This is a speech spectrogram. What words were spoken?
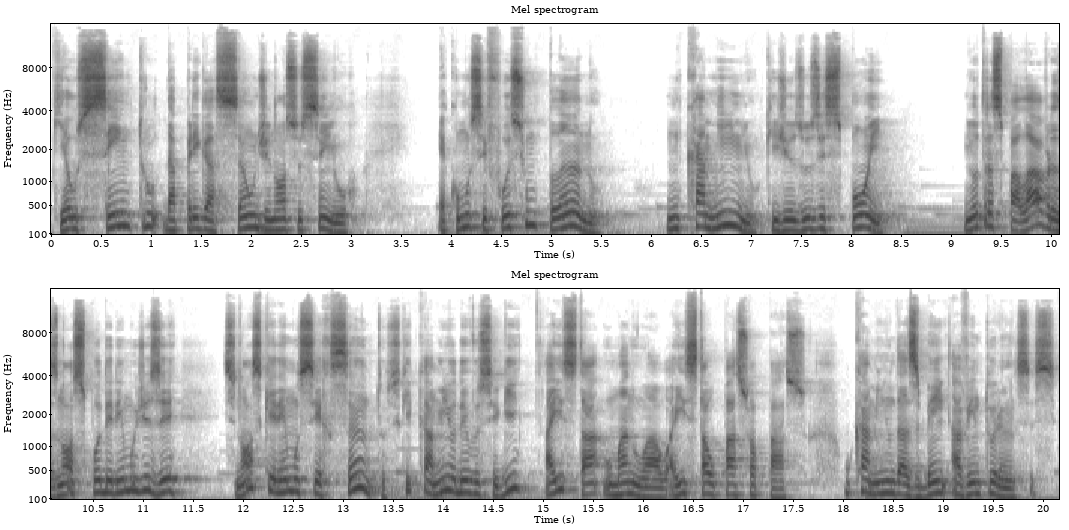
que é o centro da pregação de nosso Senhor. É como se fosse um plano, um caminho que Jesus expõe. Em outras palavras, nós poderíamos dizer: se nós queremos ser santos, que caminho eu devo seguir? Aí está o manual, aí está o passo a passo o caminho das bem-aventuranças.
